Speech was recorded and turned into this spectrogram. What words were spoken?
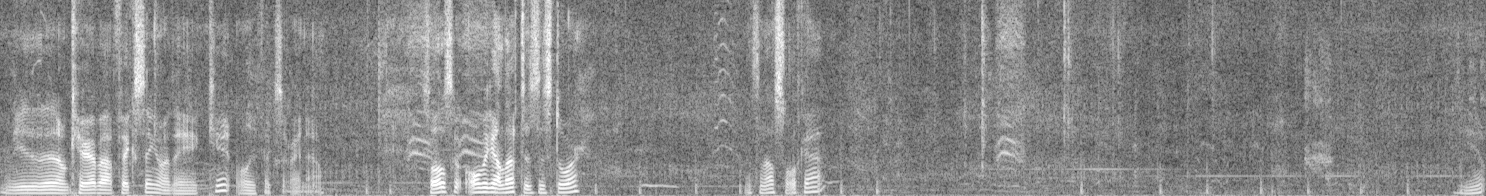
And either they don't care about fixing or they can't really fix it right now. So all we got left is this door. Nothing else to look at. Yep.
